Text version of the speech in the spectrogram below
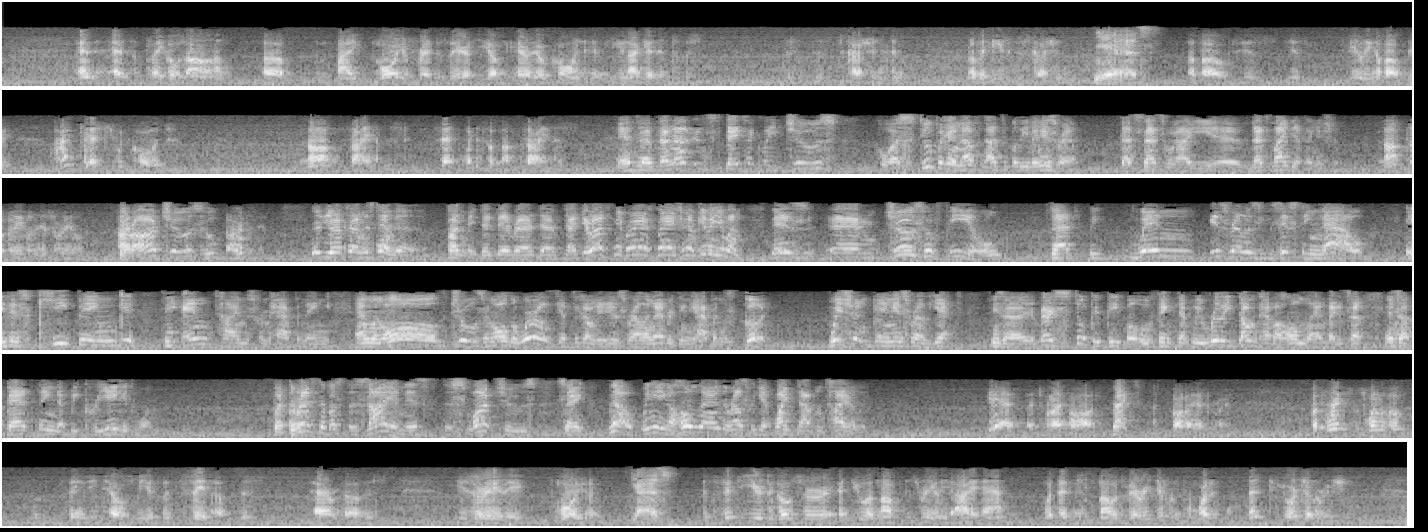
And as the play goes on, uh, my lawyer friend is there, the young Ariel Cohen, and he and I get into this, this, this discussion, and rather heated discussion Yes. About his his feeling about the, I guess you would call it non-Zionist. Is that what is a non-Zionist? And uh, they're not, it's basically Jews who are stupid enough not to believe in Israel. That's that's what I. Uh, that's my definition. Not to believe in Israel. There I- are Jews who. It. You have to understand. Uh, pardon me. Uh, there- you're asking me for an explanation. I'm giving you one. There's um, Jews who feel that be, when Israel is existing now, it is keeping the end times from happening, and when all the Jews in all the world get to go to Israel and everything happens good, we shouldn't be in Israel yet. These are very stupid people who think that we really don't have a homeland. That it's a it's a bad thing that we created one. But the rest of us, the Zionists, the smart Jews, say, no, we need a homeland or else we get wiped out entirely. Yes, that's what I thought. Right. I thought I had it right. But for instance, one of the things he tells me is that Seda, this uh, this Israeli lawyer, Yes. it's 50 years ago, sir, and you are not Israeli. I am. What that means now is very different from what it meant to your generation.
